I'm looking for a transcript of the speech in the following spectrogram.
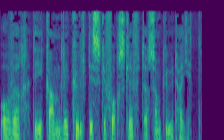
over de gamle kultiske forskrifter som Gud har gitt.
